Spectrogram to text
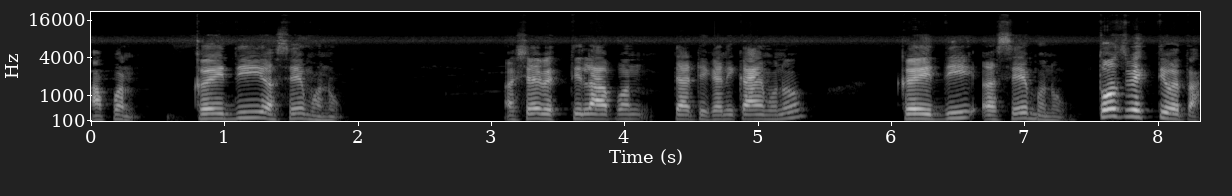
आपण कैदी असे म्हणू. अशा व्यक्तीला आपण त्या ठिकाणी काय म्हणू? कैदी असे म्हणू. तोच व्यक्ती होता.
